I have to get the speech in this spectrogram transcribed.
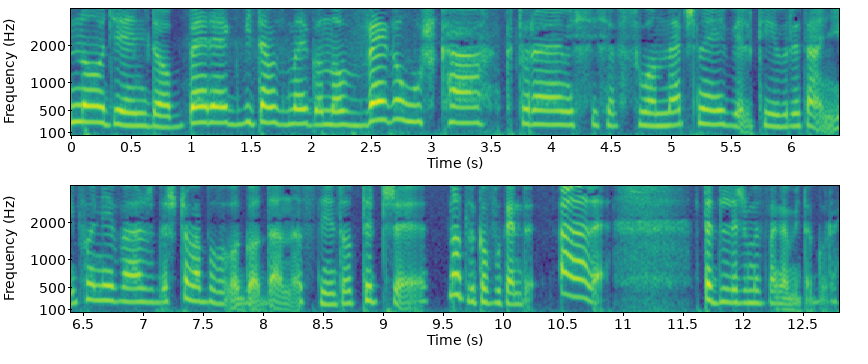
No, dzień dobry, witam z mojego nowego łóżka, które mieści się w słonecznej Wielkiej Brytanii, ponieważ deszczowa pogoda nas nie dotyczy, no tylko w weekendy, ale wtedy leżymy z nogami do góry.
